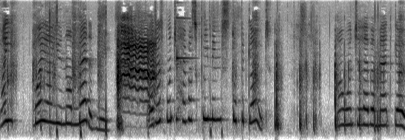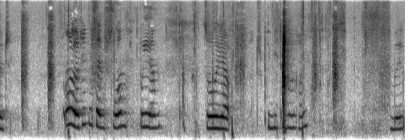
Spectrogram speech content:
Why, why are you not mad at me? I just want to have a screaming, stupid goat. I want to have a mad goat. Oh, da hinten ist ein Swamp. So, ja. Spring ich da mal rein. Mö-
